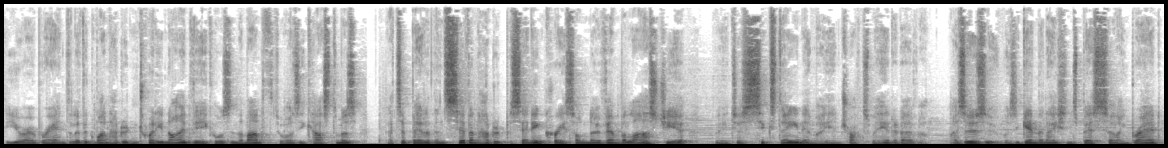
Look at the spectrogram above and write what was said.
The Euro brand delivered 129 vehicles in the month to Aussie customers. That's a better than 700% increase on November last year, where just 16 MAN trucks were handed over. Isuzu was again the nation's best selling brand,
